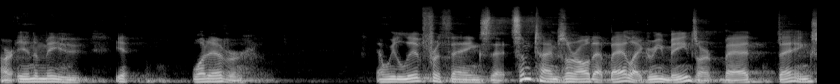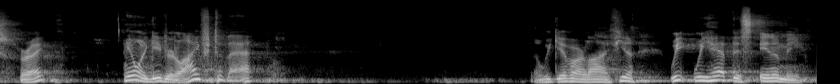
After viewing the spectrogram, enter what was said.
our enemy who, yeah, whatever. And we live for things that sometimes aren't all that bad, like green beans aren't bad things, right? You don't want to give your life to that. we give our life. You know, we, we have this enemy,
